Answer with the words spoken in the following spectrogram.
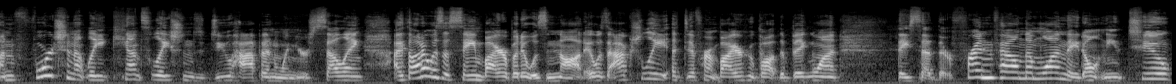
unfortunately cancellations do happen when you're selling. I thought it was the same buyer but it was not. It was actually a different buyer who bought the big one. They said their friend found them one they don't need two.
